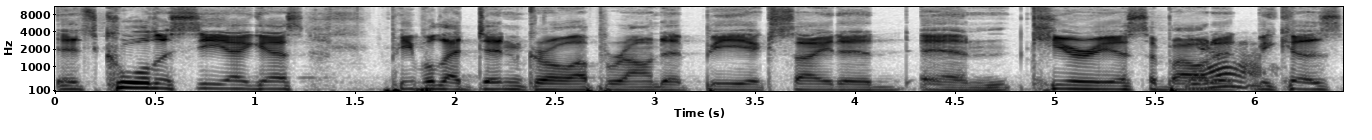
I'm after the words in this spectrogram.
it's cool to see I guess people that didn't grow up around it be excited and curious about Yeah. it because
